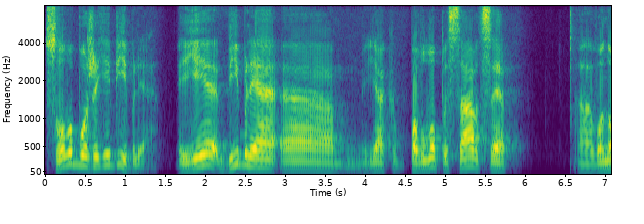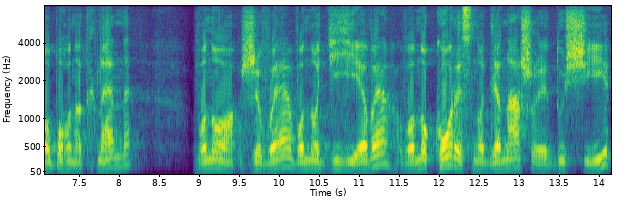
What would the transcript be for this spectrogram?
Слово Боже є Біблія. Є Біблія, е, як Павло писав, це е, воно богонатхненне, воно живе, воно дієве, воно корисно для нашої душі.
